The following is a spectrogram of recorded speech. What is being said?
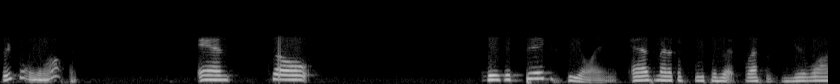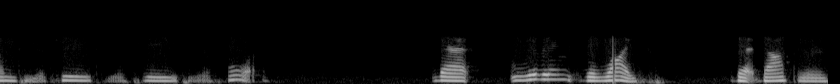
frequently and often. And so there's a big feeling as medical school progresses from year one to year two to year three to year four that living the life that doctors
